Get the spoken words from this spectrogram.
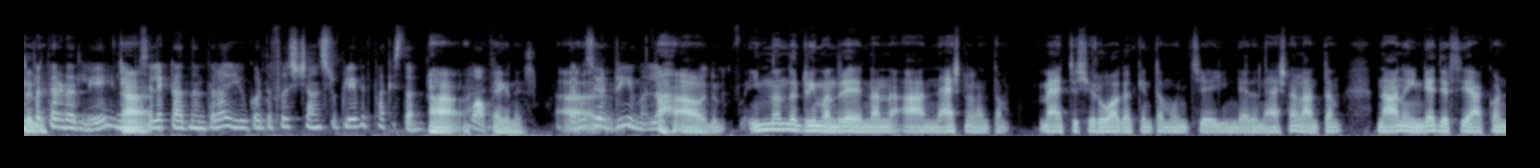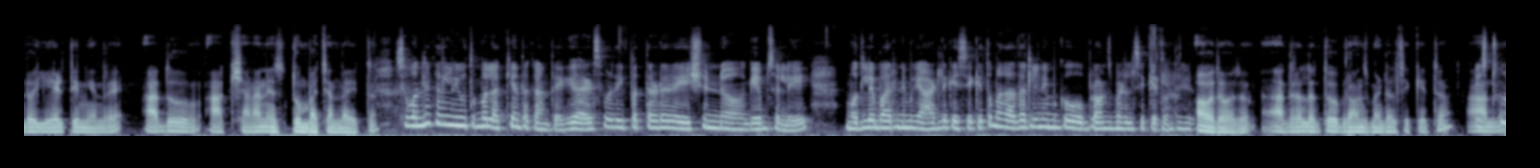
ಇಪ್ಪತ್ತೆರಡರಲ್ಲಿ ಸೆಲೆಕ್ಟ್ ಆದ ನಂತರ you got the first chance to play with Pakistan. ಹೌದು. ಇನ್ನೊಂದು ಡ್ರೀಮ್ ಅಂದ್ರೆ ನನ್ನ ಆ ನ್ಯಾಷನಲ್ ಅಂತಮ್ ಮ್ಯಾಚ್ ಶುರುವಾಗೋಕ್ಕಿಂತ ಮುಂಚೆ ಇಂಡಿಯಾದ ನ್ಯಾಷನಲ್ ಆಂಥಮ್ ನಾನು ಇಂಡಿಯಾ ಜೆರ್ಸಿ ಹಾಕ್ಕೊಂಡು ಹೇಳ್ತೀನಿ ಅಂದರೆ ಅದು ಆ ಕ್ಷಣನೇ ತುಂಬ ಚೆಂದ ಇತ್ತು. ಸೊ ಒಂದು ಲೆಕ್ಕದಲ್ಲಿ ನೀವು ತುಂಬ ಲಕ್ಕಿ ಅಂತ ಕಾಣ್ತಾ ಈಗ ಎರಡು ಸಾವಿರದ ಇಪ್ಪತ್ತೆರಡರ ಏಷ್ಯನ್ ಗೇಮ್ಸಲ್ಲಿ ಮೊದಲೇ ಬಾರಿ ನಿಮಗೆ ಆಡಲಿಕ್ಕೆ ಸಿಕ್ಕಿತ್ತು ಮತ್ತು ಅದರಲ್ಲಿ ನಿಮಗೂ ಬ್ರಾನ್ಸ್ ಮೆಡಲ್ ಸಿಕ್ಕಿತ್ತು ಅಂತ ಹೇಳಿ ಹೌದು ಹೌದು ಅದರಲ್ಲಂತೂ ಬ್ರಾನ್ಸ್ ಮೆಡಲ್ ಸಿಕ್ಕಿತ್ತು. ಎಷ್ಟು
